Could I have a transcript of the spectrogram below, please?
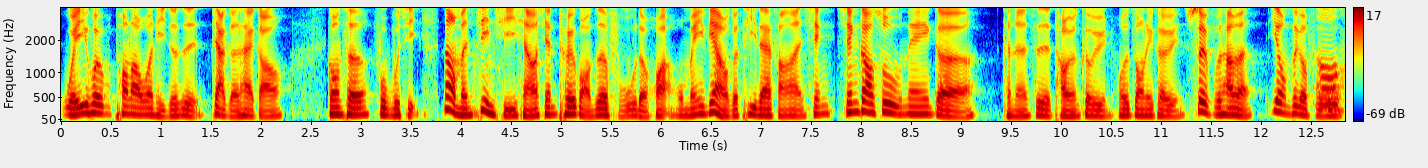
唯一会碰到问题就是价格太高，公车付不起。那我们近期想要先推广这个服务的话，我们一定要有个替代方案，先先告诉那个可能是桃园客运或者中立客运，说服他们用这个服务。哦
